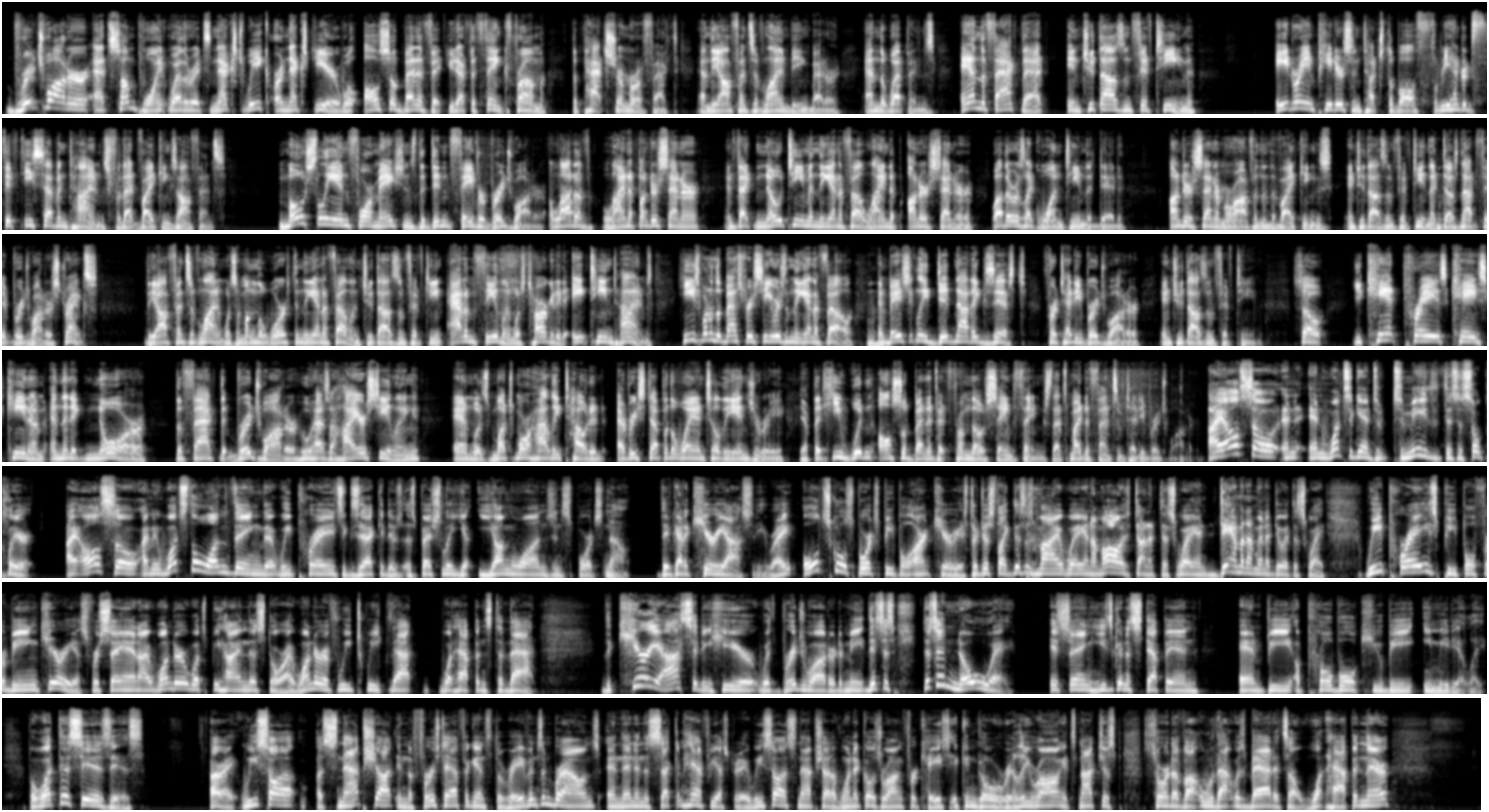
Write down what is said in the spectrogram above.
Bridgewater at some point whether it's next week or next year will also benefit. You'd have to think from the pat shurmur effect and the offensive line being better and the weapons and the fact that in 2015 adrian peterson touched the ball 357 times for that vikings offense mostly in formations that didn't favor Bridgewater. A lot of lineup under center. In fact, no team in the NFL lined up under center. Well, there was like one team that did under center more often than the Vikings in 2015. That does not fit Bridgewater's strengths. The offensive line was among the worst in the NFL in 2015. Adam Thielen was targeted 18 times. He's one of the best receivers in the NFL and mm-hmm. basically did not exist for Teddy Bridgewater in 2015. So you can't praise Case Keenum and then ignore the fact that Bridgewater, who has a higher ceiling and was much more highly touted every step of the way until the injury, that he wouldn't also benefit from those same things. That's my defense of Teddy Bridgewater. I also, and and once again, to, to me, this is so clear. I also, I mean, what's the one thing that we praise executives, especially y- young ones in sports now? They've got a curiosity, right? Old school sports people aren't curious. They're just like, this is my way, and I'm always done it this way, and damn it, I'm going to do it this way. We praise people for being curious, for saying, I wonder what's behind this door. I wonder if we tweak that, what happens to that. The curiosity here with Bridgewater to me, this is this in no way is saying he's going to step in and be a Pro Bowl QB immediately. But what this is is all right, we saw a snapshot in the first half against the Ravens and Browns, and then in the second half yesterday, we saw a snapshot of when it goes wrong for Case. It can go really wrong. It's not just sort of, a, oh, that was bad. It's a what happened there.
